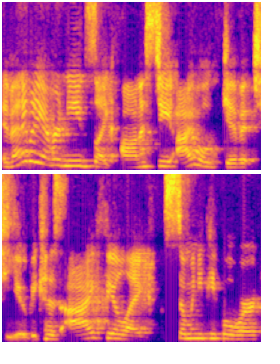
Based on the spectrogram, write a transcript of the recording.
if anybody ever needs like honesty, I will give it to you because I feel like so many people were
